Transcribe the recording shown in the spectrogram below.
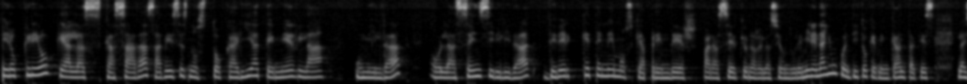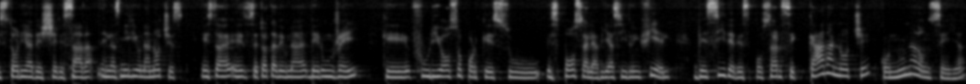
pero creo que a las casadas a veces nos tocaría tener la humildad o la sensibilidad de ver qué tenemos que aprender para hacer que una relación dure. Miren, hay un cuentito que me encanta, que es la historia de Sherezada en las mil y una noches. Esta se trata de, un rey que, furioso porque su esposa le había sido infiel, decide desposarse cada noche con una doncella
